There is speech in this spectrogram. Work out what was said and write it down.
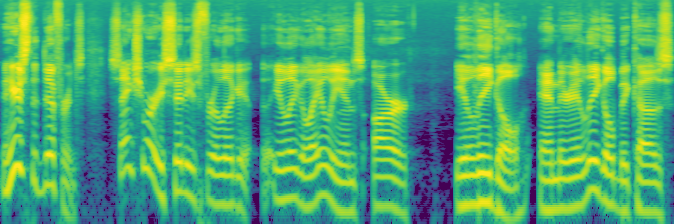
And here's the difference sanctuary cities for illegal, illegal aliens are illegal, and they're illegal because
